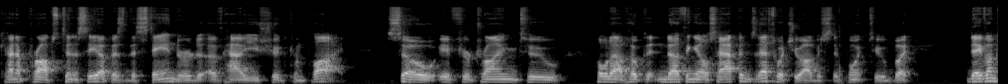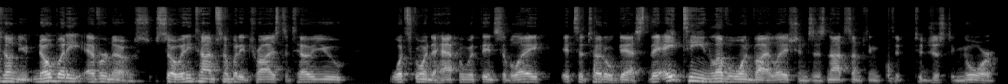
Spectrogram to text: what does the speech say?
kind of props Tennessee up as the standard of how you should comply. So if you're trying to hold out hope that nothing else happens, that's what you obviously point to. But Dave, I'm telling you, nobody ever knows. So anytime somebody tries to tell you what's going to happen with the NCAA, it's a total guess. The 18 level one violations is not something to, to just ignore.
